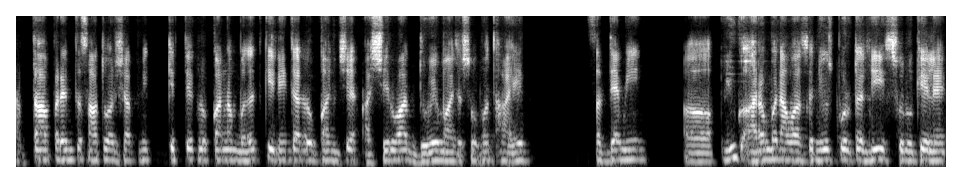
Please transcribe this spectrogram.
आतापर्यंत सात वर्षात मी कित्येक लोकांना मदत केली. त्या लोकांचे आशीर्वाद, दुवे माझ्यासोबत आहेत. सध्या मी युग आरंभ नावाचं न्यूज पोर्टलही सुरू केलंय.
